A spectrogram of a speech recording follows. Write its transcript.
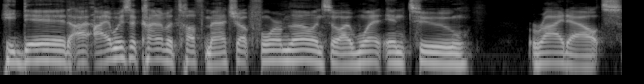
he did. I, I was a kind of a tough matchup for him though, and so I went into ride outs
